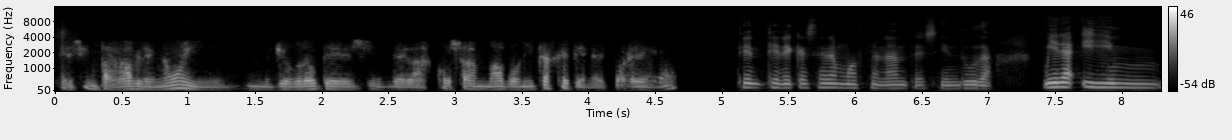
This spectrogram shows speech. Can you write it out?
es impagable, ¿no? Y yo creo que es de las cosas más bonitas que tiene el toreo, ¿no? Tiene que ser emocionante, sin duda. Mira, y mm,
